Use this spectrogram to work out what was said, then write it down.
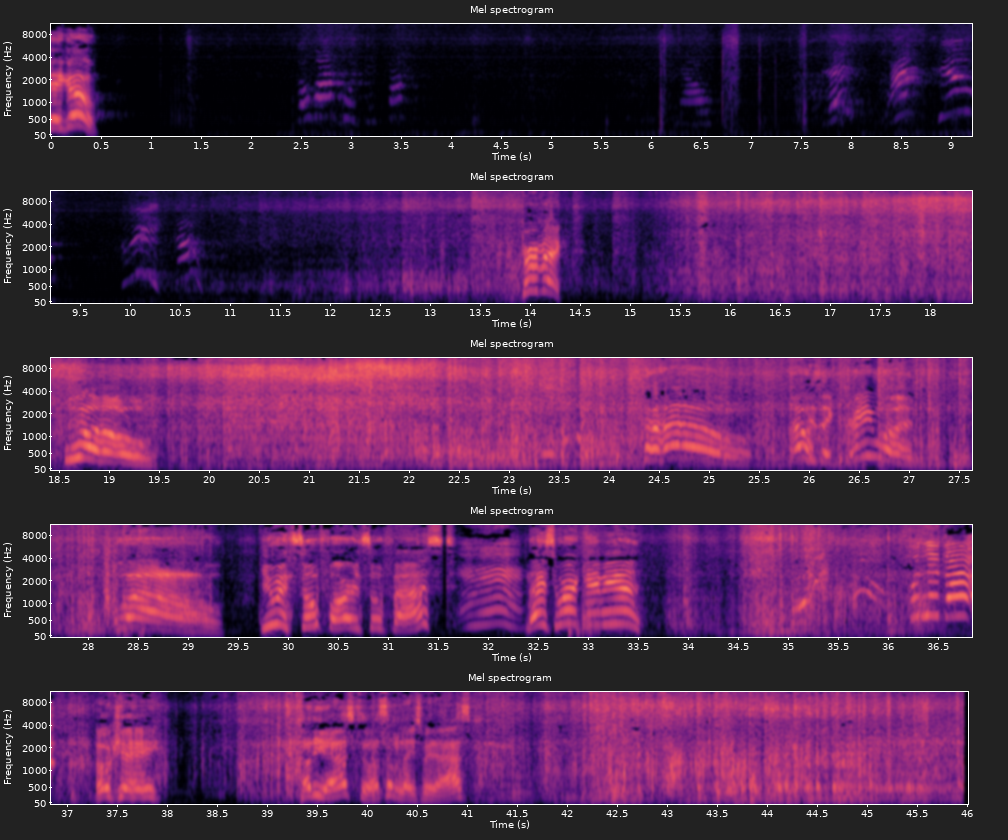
Okay, go. Perfect! Whoa! Oh, that was a great one! You went so far and so fast. Mm -hmm. Nice work, Amy. Okay. How do you ask though? That's not a nice way to ask.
